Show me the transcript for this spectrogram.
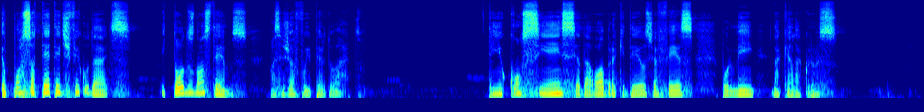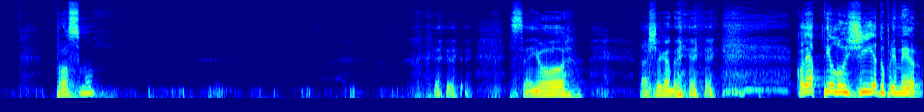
Eu posso até ter dificuldades, e todos nós temos, mas eu já fui perdoado. Tenho consciência da obra que Deus já fez por mim naquela cruz. Próximo. Senhor, Está chegando aí. Qual é a teologia do primeiro?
